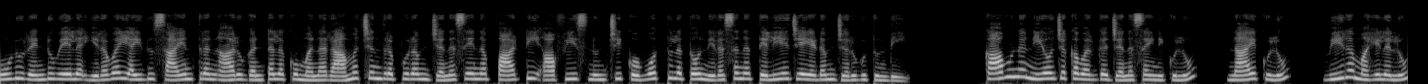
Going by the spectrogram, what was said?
మూడు రెండు వేల ఇరవై ఐదు సాయంత్రం ఆరు గంటలకు మన రామచంద్రపురం జనసేన పార్టీ ఆఫీస్ నుంచి కొవ్వొత్తులతో నిరసన తెలియజేయడం జరుగుతుంది. కావున నియోజకవర్గ జనసైనికులు నాయకులు వీర మహిళలు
